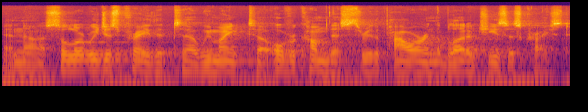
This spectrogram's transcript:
And uh, so, Lord, we just pray that uh, we might uh, overcome this through the power and the blood of Jesus Christ.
